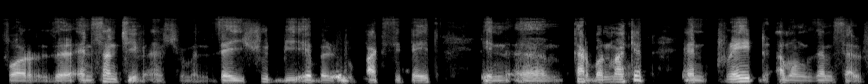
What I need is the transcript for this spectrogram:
for the incentive instrument. They should be able to participate in um, carbon market and trade among themselves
